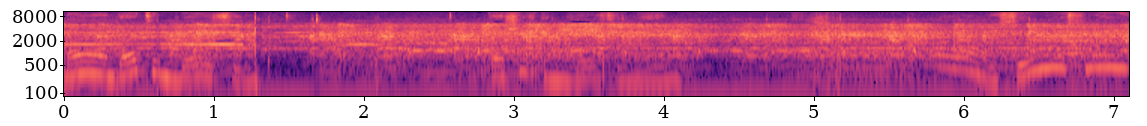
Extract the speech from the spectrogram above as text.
Man, that's embarrassing. That's just embarrassing, man. Oh, seriously?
